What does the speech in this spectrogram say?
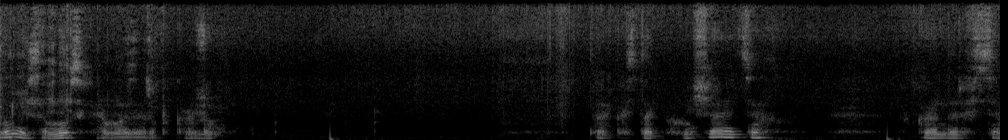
Ну і саму схему зараз покажу. Так, ось так поміщається в кадр все.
